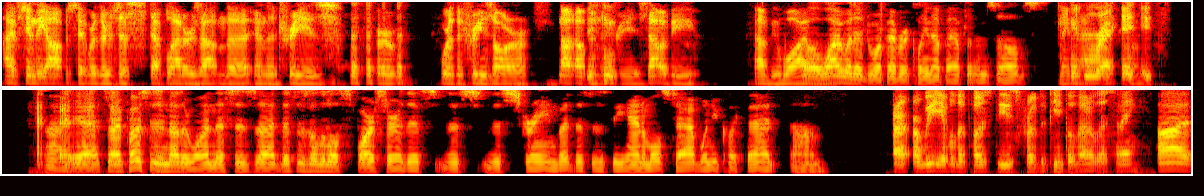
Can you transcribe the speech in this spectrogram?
I've seen the opposite where there's just step ladders out in the in the trees or where the trees are, not up in the trees. That would be that would be wild. well, why would a dwarf ever clean up after themselves? right. Uh, yeah, so I posted another one. This is uh, this is a little sparser this this this screen, but this is the animals tab when you click that. Um, Are, are we able to post these for the people that are listening? uh,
